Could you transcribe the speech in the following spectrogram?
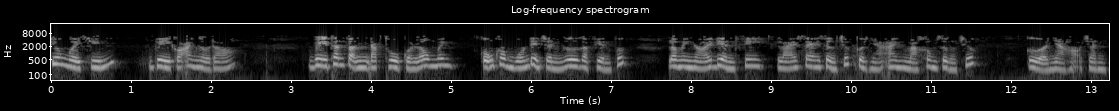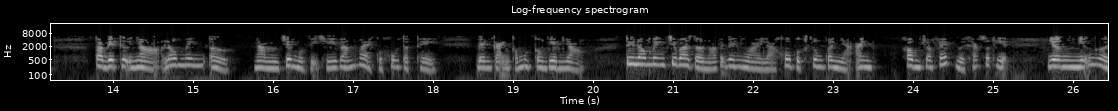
Chương 19 Vì có anh ở đó Vì thân phận đặc thù của Lâu Minh, cũng không muốn để Trần Ngư gặp phiền phức, Lâu Minh nói Điền Phi lái xe dừng trước cửa nhà anh mà không dừng trước cửa nhà họ Trần. Tòa biệt thự nhỏ Lâu Minh ở nằm trên một vị trí vắng vẻ của khu tập thể, bên cạnh có một công viên nhỏ. Tuy Lâu Minh chưa bao giờ nói với bên ngoài là khu vực xung quanh nhà anh, không cho phép người khác xuất hiện, nhưng những người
